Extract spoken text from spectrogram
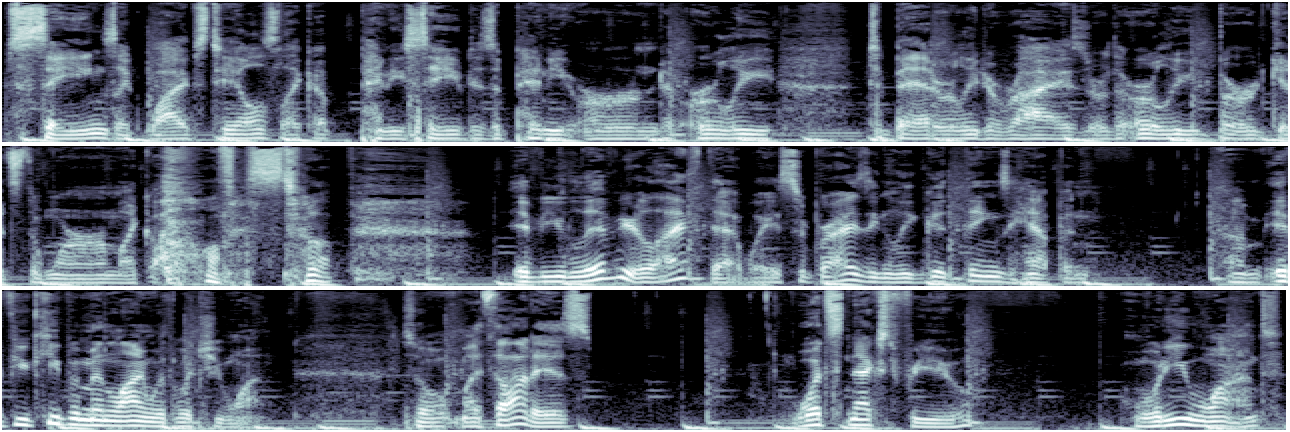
sayings like wives tales like a penny saved is a penny earned early to bed early to rise or the early bird gets the worm like all this stuff. If you live your life that way surprisingly good things happen um, if you keep them in line with what you want. So my thought is what's next for you? What do you want?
